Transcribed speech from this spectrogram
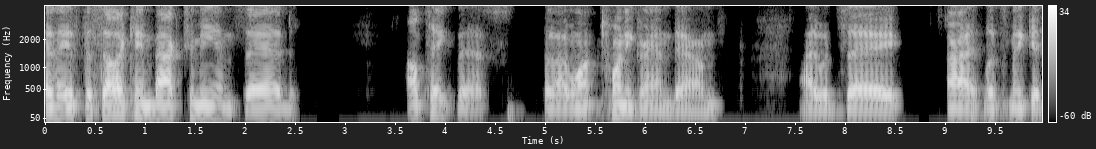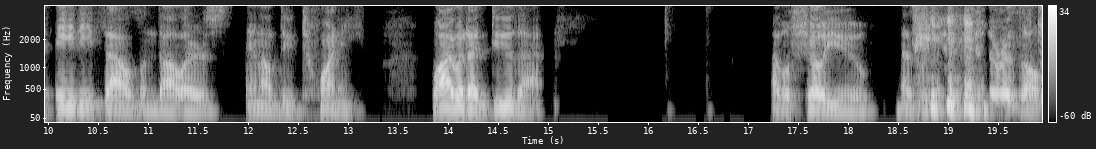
and if the seller came back to me and said, I'll take this, but I want 20 grand down, I would say, all right, let's make it $80,000 and I'll do 20. Why would I do that? I will show you as we get the result.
